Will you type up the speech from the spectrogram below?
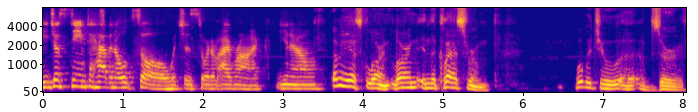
he just seemed to have an old soul which is sort of ironic you know Let me ask Lauren. Lauren, in the classroom, what would you uh, observe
